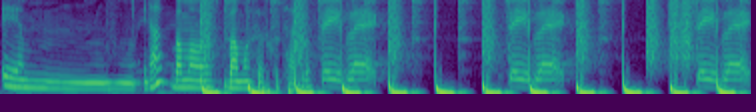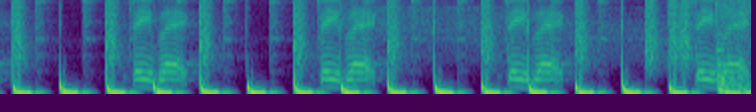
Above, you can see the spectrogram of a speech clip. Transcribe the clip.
Em, y nada, vamos, vamos a escucharlo. Stay black. Stay black. Stay black. Stay black. Stay black. Stay black. Stay black.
